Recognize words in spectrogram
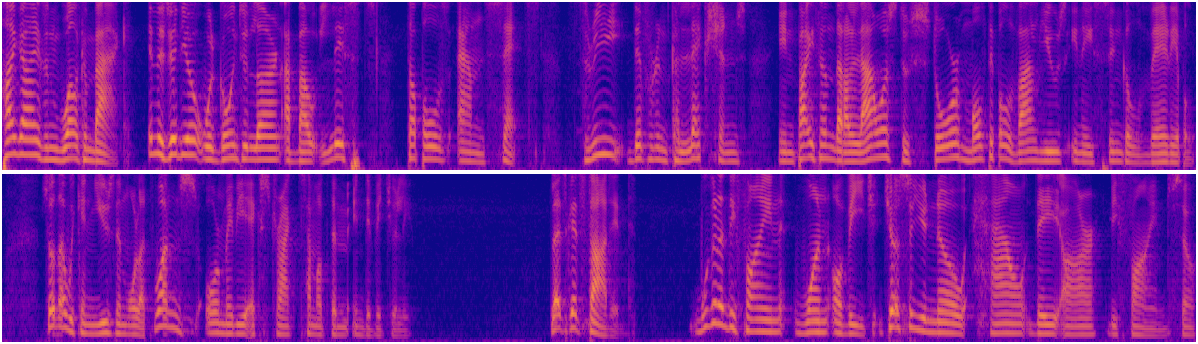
Hi guys and welcome back. In this video we're going to learn about lists, tuples and sets. Three different collections in Python that allow us to store multiple values in a single variable so that we can use them all at once or maybe extract some of them individually. Let's get started. We're going to define one of each just so you know how they are defined. So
